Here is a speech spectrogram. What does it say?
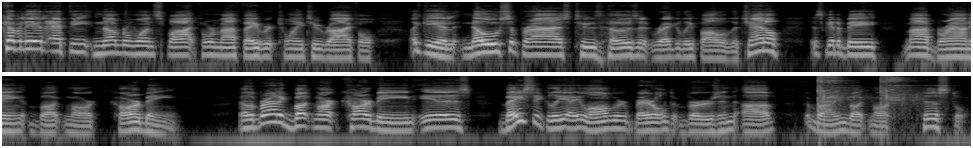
Coming in at the number one spot for my favorite 22 rifle Again, no surprise to those that regularly follow the channel. is going to be my Browning Buckmark carbine. Now, the Browning Buckmark carbine is basically a longer barreled version of the Browning Buckmark pistol.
